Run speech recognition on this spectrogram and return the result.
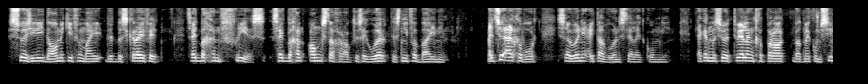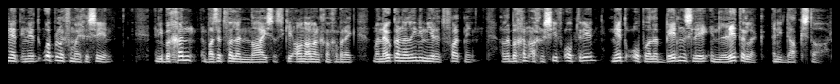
Soos hierdie dametjie vir my dit beskryf het, sy het begin vrees, sy het begin angstig geraak toe sy hoor dis nie verby nie. Het so erg geword, sou hy nie uit haar woonstel uitkom nie. Ek het met so 'n tweeling gepraat wat my kom sien het en het openlik vir my gesê in die begin was dit vir hulle nice as ek die aanhaling gaan gebruik, maar nou kan hulle nie meer dit vat nie. Hulle begin aggressief optree, net op hulle beddens lê en letterlik in die dak staar.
